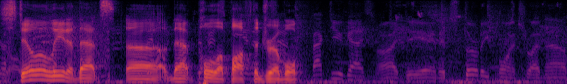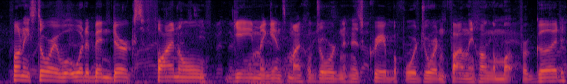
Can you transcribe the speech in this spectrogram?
Still elite at that, uh, that pull-up off the dribble. Funny story, what would have been Dirk's final game against Michael Jordan in his career before Jordan finally hung him up for good.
